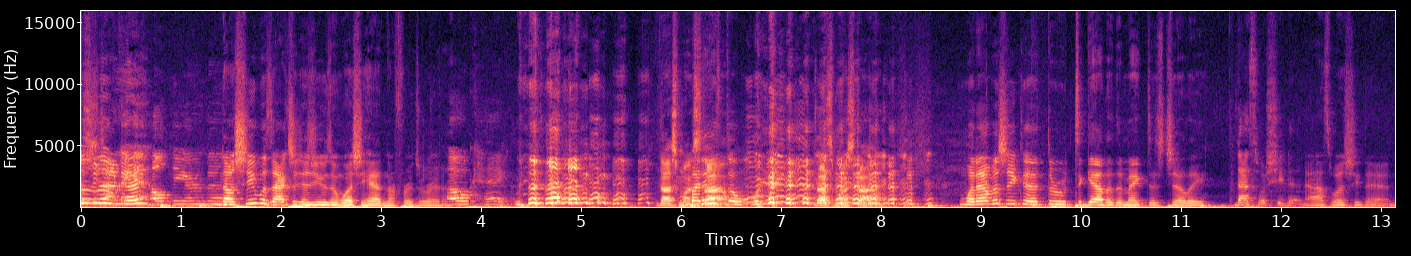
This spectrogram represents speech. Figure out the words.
was she is trying to make it healthier then? No, she was actually just using what she had in the refrigerator. Okay. That's my but style. it's the That's my style. whatever she could threw together to make this chili. That's what she did. That's what she did.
